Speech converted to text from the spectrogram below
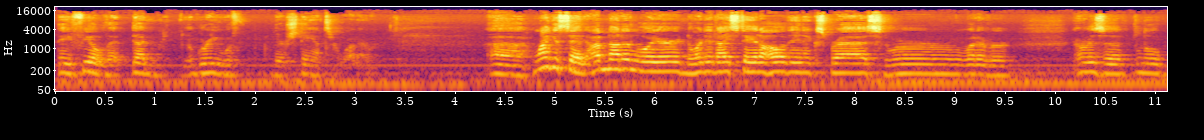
they feel that doesn't agree with their stance or whatever. Uh, like I said, I'm not a lawyer, nor did I stay at a Holiday Inn Express, nor whatever. There was a little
